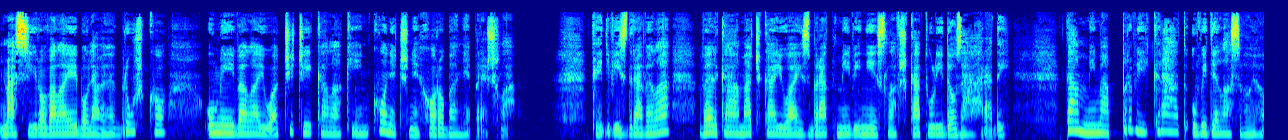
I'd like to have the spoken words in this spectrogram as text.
Masírovala jej boľavé brúško, umývala ju a čičíkala, kým konečne choroba neprešla. Keď vyzdravela, veľká mačka ju aj s bratmi vyniesla v škatuli do záhrady. Tam Mima prvýkrát uvidela svojho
